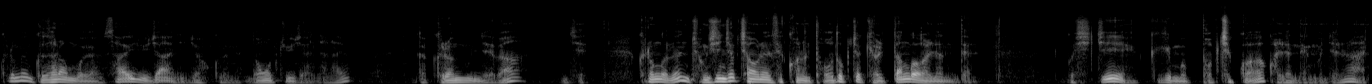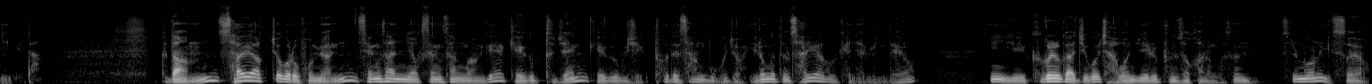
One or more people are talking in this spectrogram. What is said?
그러면 그 사람 뭐예요? 사회주의자 아니죠. 그러면 농업주의자잖아요. 그러니까 그런 문제가 이제 그런 거는 정신적 차원에서 하는 도덕적 결단과 관련된 것이지 그게 뭐 법칙과 관련된 문제는 아닙니다. 그다음 사회학적으로 보면 생산력, 생산관계, 계급투쟁, 계급의식, 토대 상부구조 이런 것들은 사회학의 개념인데요. 이 그걸 가지고 자본주의를 분석하는 것은 쓸모는 있어요.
